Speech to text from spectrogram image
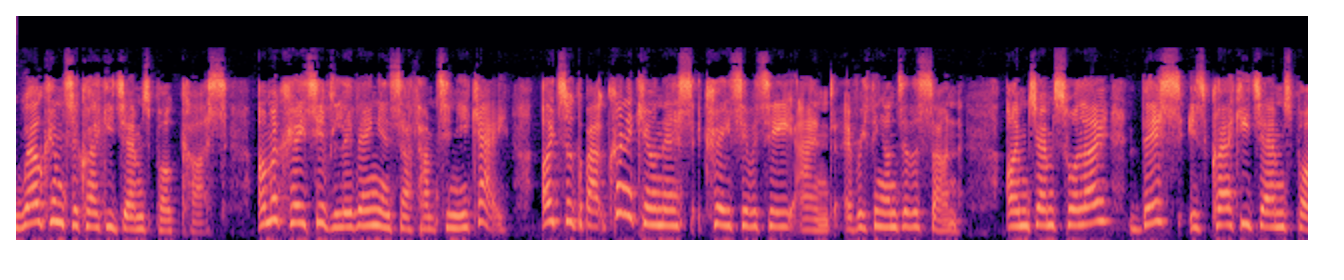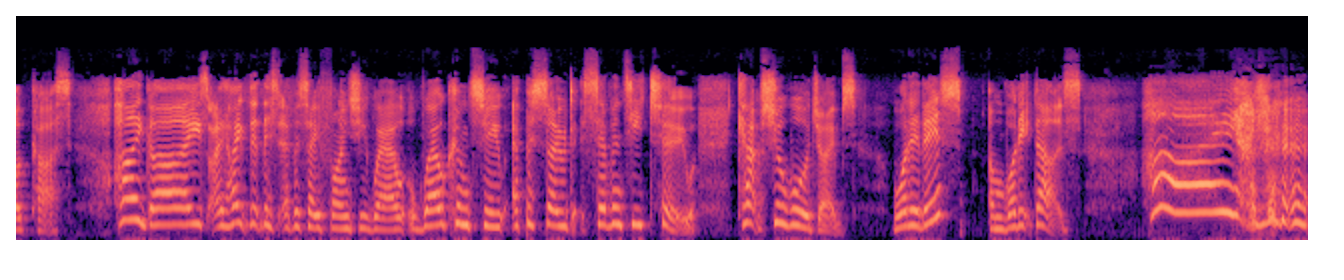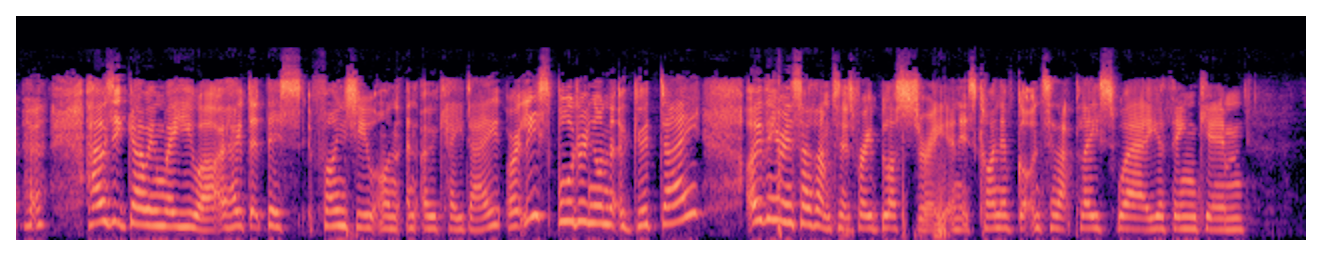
Welcome to Quirky Gems podcast. I'm a creative living in Southampton, UK. I talk about chronic illness, creativity, and everything under the sun. I'm Gem Swallow. This is Quirky Gems podcast. Hi guys, I hope that this episode finds you well. Welcome to episode 72 Capsule Wardrobes What it is and what it does. Hi! How's it going where you are? I hope that this finds you on an okay day, or at least bordering on a good day. Over here in Southampton, it's very blustery, and it's kind of gotten to that place where you're thinking,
